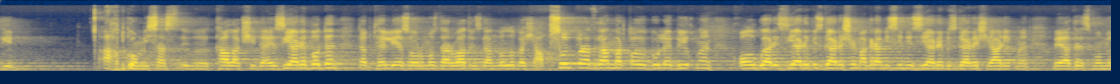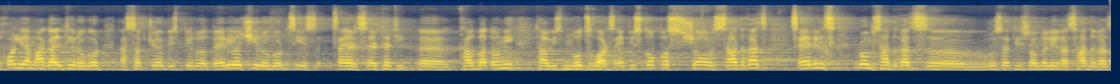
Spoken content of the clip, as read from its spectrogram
იგი აღდგომისას ქალაქში და ეზიარებოდნენ და მთელი ეს 48 დღის განმავლობაში აბსოლუტურად განმარტოვებულები იყვნენ ყოველგვარი ზიარების გარეშე, მაგრამ ისინი ზიარების გარეშე არ იყვნენ. მე ადრეს მომიყოლია მაგალითი როგორ გასაბჭოების პირველ პერიოდში, როგორ წერს ერთ-ერთი ქალბატონი თავის მოძღვარს ეპისკოპოს შორს სადღაც წერილს, რომ სადღაც რუსეთის რომელიღაც სადღაც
